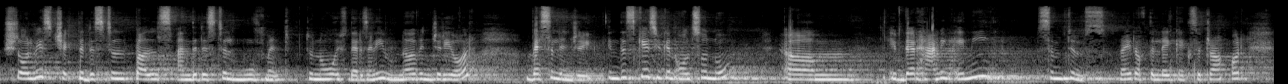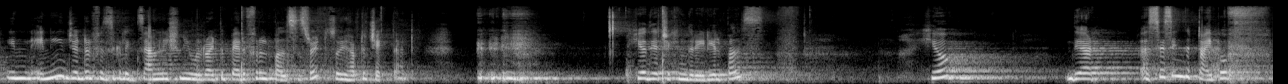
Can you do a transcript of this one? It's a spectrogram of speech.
you should always check the distal pulse and the distal movement to know if there is any nerve injury or vessel injury. In this case, you can also know um, if they're having any symptoms, right, of the leg, etc. Or in any general physical examination, you will write the peripheral pulses, right? So you have to check that. Here they are checking the radial pulse. Here they are assessing the type of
